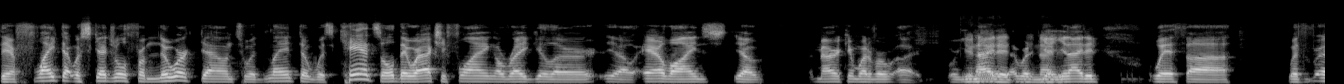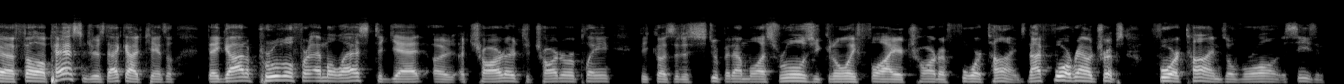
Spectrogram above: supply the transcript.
Their flight that was scheduled from Newark down to Atlanta was canceled. They were actually flying a regular, you know, airlines, you know, American, whatever, uh, or United, United, United. Yeah, United with uh, with uh, fellow passengers. That got canceled. They got approval for MLS to get a, a, charter to charter a plane because of the stupid MLS rules. You can only fly a charter four times, not four round trips, four times overall in the season.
